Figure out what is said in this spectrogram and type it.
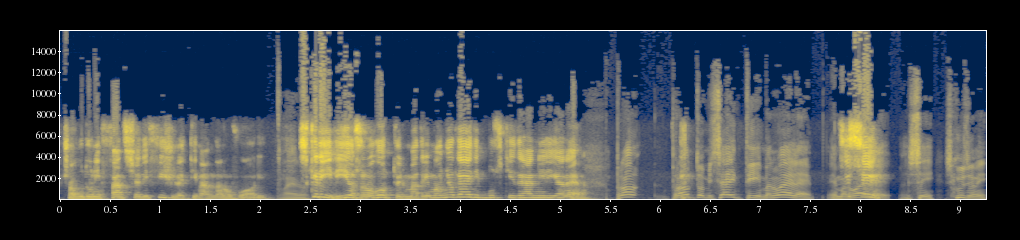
ci ha avuto un'infanzia difficile e ti mandano fuori. Eh. Scrivi: Io sono contro il matrimonio gay, ti buschi tre anni di galera. Pro- pronto, mi senti Emanuele? Emanuele? Sì, scusami,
